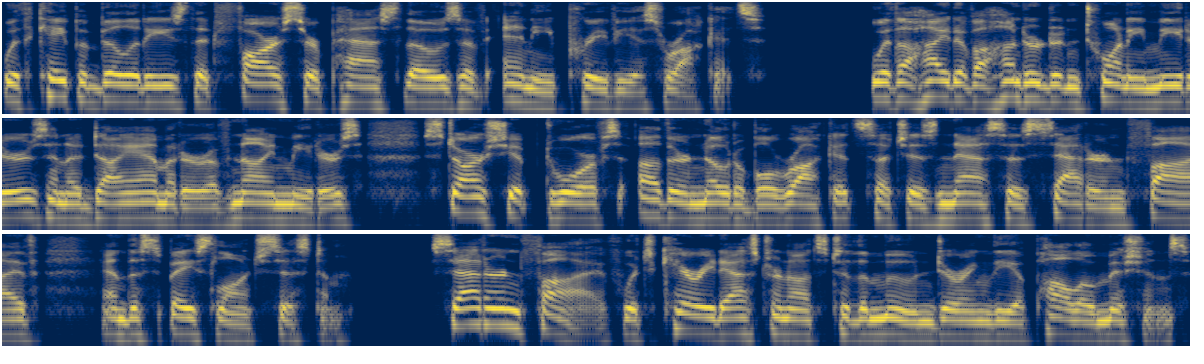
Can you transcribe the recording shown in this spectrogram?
with capabilities that far surpass those of any previous rockets. With a height of 120 meters and a diameter of 9 meters, Starship dwarfs other notable rockets such as NASA's Saturn V and the Space Launch System. Saturn V, which carried astronauts to the moon during the Apollo missions,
